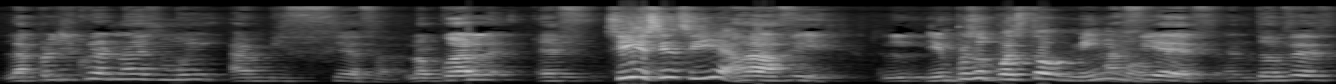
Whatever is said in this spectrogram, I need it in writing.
la película no es muy ambiciosa, lo cual es... Sí, es sencilla. Ah, sí. Y un presupuesto mínimo. Así es. Entonces,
